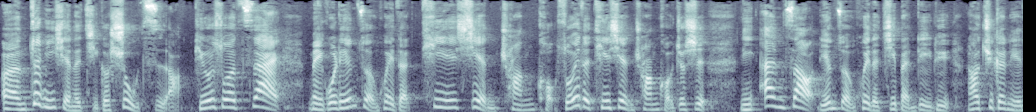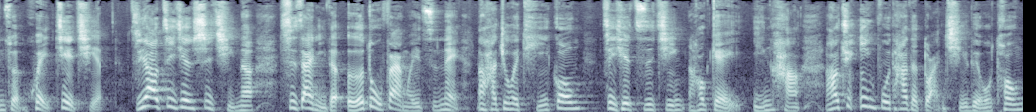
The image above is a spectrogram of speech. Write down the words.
嗯，最明显的几个数字啊，比如说，在美国联准会的贴现窗口，所谓的贴现窗口，就是你按照联准会的基本利率，然后去跟联准会借钱。只要这件事情呢是在你的额度范围之内，那他就会提供这些资金，然后给银行，然后去应付它的短期流通。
